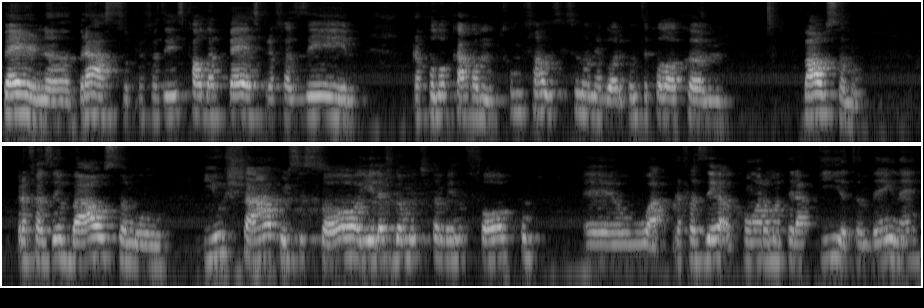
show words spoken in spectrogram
perna, braço, para fazer escaldapés, para fazer, para colocar, como fala, esqueci o nome agora, quando você coloca hum, bálsamo, para fazer bálsamo e o chá por si só, e ele ajuda muito também no foco, é, para fazer com aromaterapia também, né?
